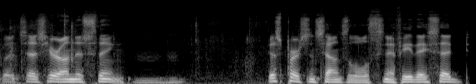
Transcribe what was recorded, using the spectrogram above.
What it says here on this thing. Mm-hmm. This person sounds a little sniffy. They said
